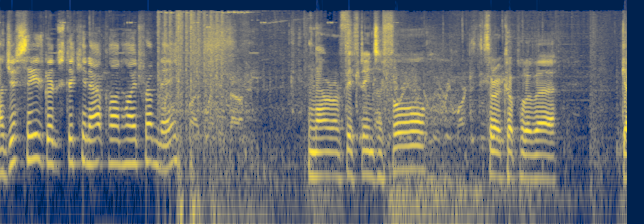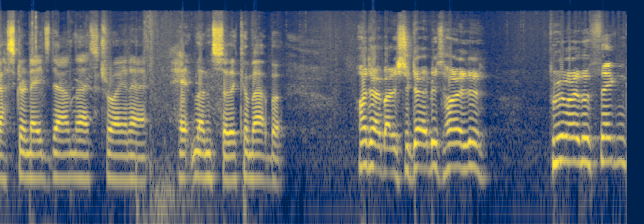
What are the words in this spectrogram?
I just see his gun sticking out, can't hide from me. Now we're on 15 to 4. throw a couple of uh, gas grenades down there to try and uh, hit them so they come out, but I don't manage to get them inside through the thing.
